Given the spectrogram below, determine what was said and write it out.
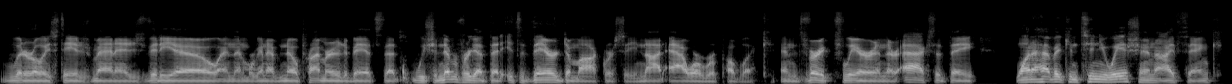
literally stage managed video, and then we're going to have no primary debates. That we should never forget that it's their democracy, not our republic. And it's very clear in their acts that they want to have a continuation, I think,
